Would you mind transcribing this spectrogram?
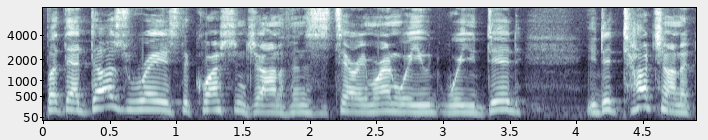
But that does raise the question, Jonathan. This is Terry Moran, where you where you did you did touch on it.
